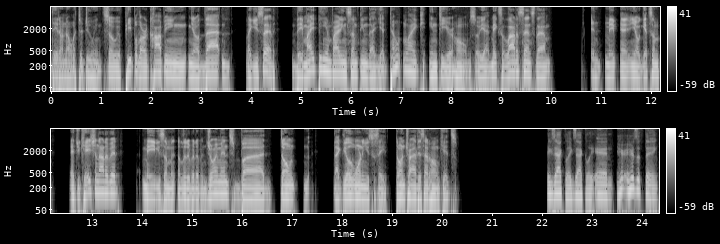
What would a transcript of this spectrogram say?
they don't know what they're doing. So if people are copying, you know, that, like you said, they might be inviting something that you don't like into your home. So yeah, it makes a lot of sense that, and maybe you know, get some education out of it, maybe some a little bit of enjoyment, but don't like the old warning used to say, don't try this at home, kids. Exactly, exactly. And here, here's the thing.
